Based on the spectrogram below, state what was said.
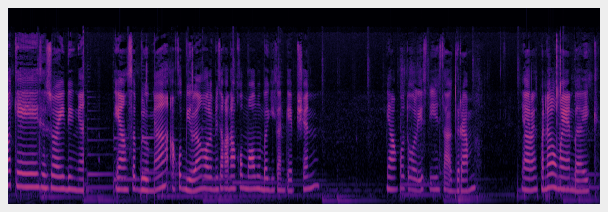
Oke, sesuai dengan yang sebelumnya aku bilang kalau misalkan aku mau membagikan caption yang aku tulis di Instagram yang responnya lumayan baik.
